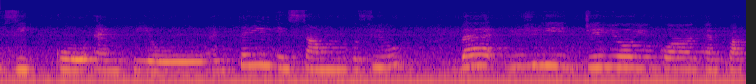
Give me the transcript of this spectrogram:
Zico and Pio and Tail in some a few but usually Jaehyuk, U-Kwon and Park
